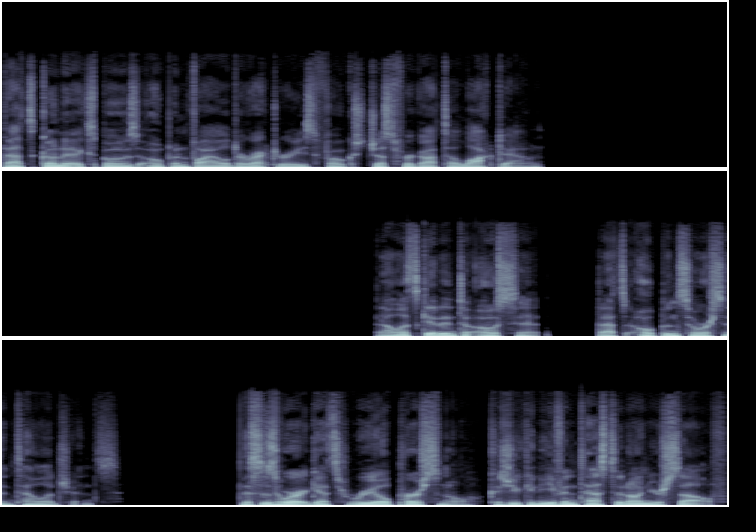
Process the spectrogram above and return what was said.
that's going to expose open file directories folks just forgot to lock down. Now let's get into OSINT. That's open source intelligence. This is where it gets real personal because you can even test it on yourself.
